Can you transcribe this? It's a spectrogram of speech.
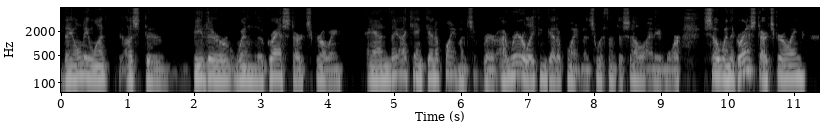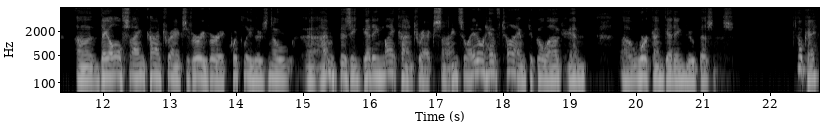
They only want us to be there when the grass starts growing. And they, I can't get appointments. I rarely can get appointments with them to sell anymore. So when the grass starts growing, uh, they all sign contracts very, very quickly. There's no, uh, I'm busy getting my contract signed, so I don't have time to go out and uh, work on getting new business. Okay.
